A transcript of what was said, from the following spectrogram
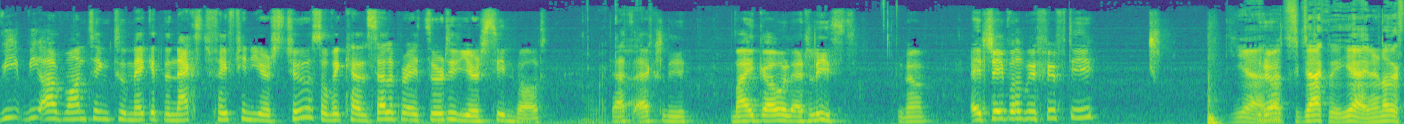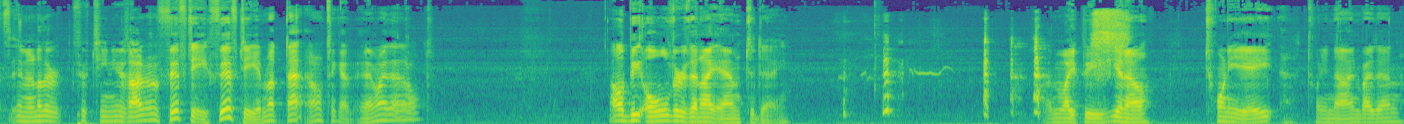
we we are wanting to make it the next 15 years too, so we can celebrate 30 years Scene World. Oh That's God. actually my goal, at least. You know, AJ will be 50. yeah, you know- that's exactly yeah. In another in another fifteen years, I don't know 50, 50. I'm not that. I don't think I am. I that old? I'll be older than I am today. I might be, you know, 28, 29 by then.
